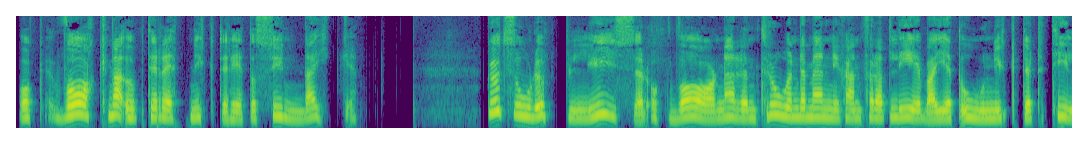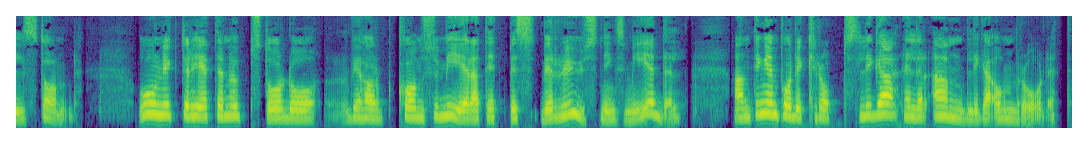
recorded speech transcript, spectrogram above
Och vakna upp till rätt nykterhet och synda icke. Guds ord upplyser och varnar den troende människan för att leva i ett onyktert tillstånd. Onykterheten uppstår då vi har konsumerat ett berusningsmedel, antingen på det kroppsliga eller andliga området.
